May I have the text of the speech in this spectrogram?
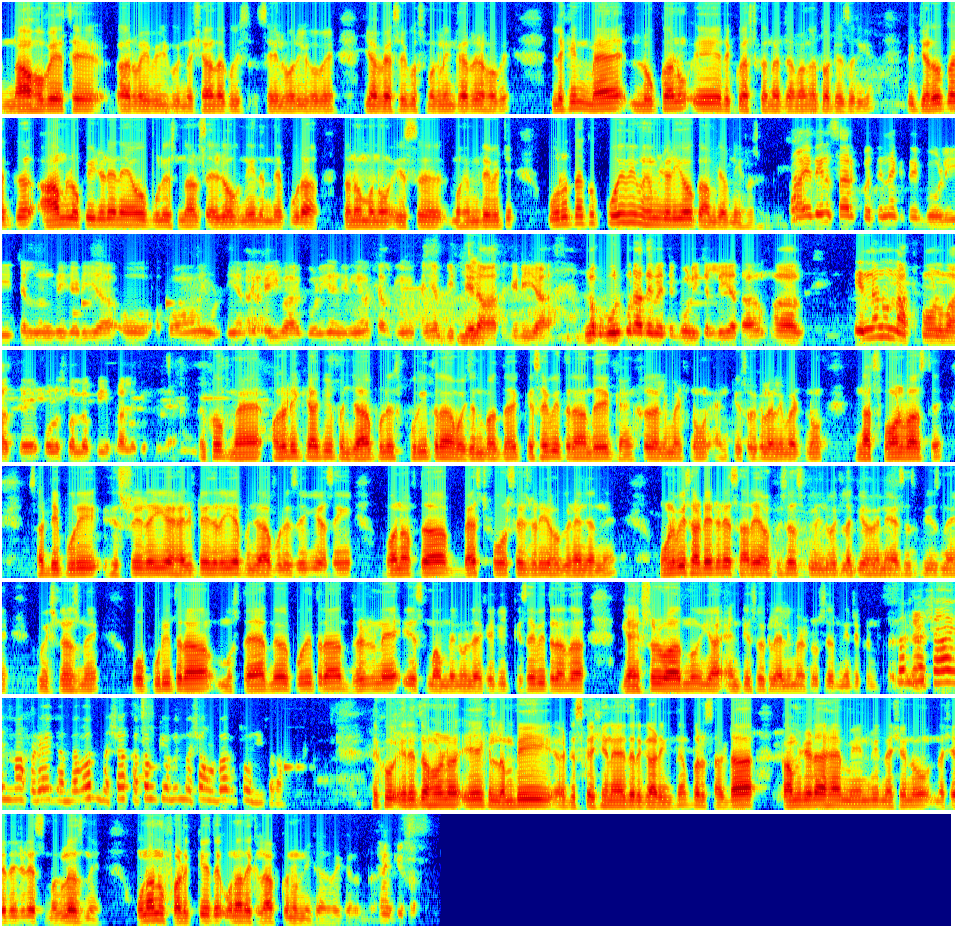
ਨਾ ਹੋਵੇ ਇੱਥੇ ਕਾਰਵਾਈ ਵੀ ਕੋਈ ਨਸ਼ਿਆਂ ਦਾ ਕੋਈ ਸੇਲ ਹੋ ਰਹੀ ਹੋਵੇ ਜਾਂ ਵੈਸੇ ਕੋਈ ਸਮਗਲਿੰਗ ਕਰ ਰਿਹਾ ਹੋਵੇ। ਲੇਕਿਨ ਮੈਂ ਲੋਕਾਂ ਨੂੰ ਇਹ ਰਿਕੁਐਸਟ ਕਰਨਾ ਚਾਹਾਂਗਾ ਤੁਹਾਡੇ ਜ਼ਰੀਏ ਕਿ ਜਦੋਂ ਤੱਕ ਆਮ ਲੋਕੀ ਜਿਹੜੇ ਨੇ ਉਹ ਪੁਲਿਸ ਨਾਲ ਸਹਿਯੋਗ ਨਹੀਂ ਦਿੰਦੇ ਪੂਰਾ ਤਨੋ ਮਨੋ ਇਸ ਮੁਹਿੰਮ ਦੇ ਵਿੱਚ ਉਦੋਂ ਤੱਕ ਕੋਈ ਵੀ ਮੁਹਿੰਮ ਜਿਹੜੀ ਉਹ ਕਾਮਯਾਬ ਨਹੀਂ ਹੋ ਸਕਦੀ। ਆਏ ਦਿਨ ਸਰ ਕਿਤੇ ਨਾ ਕਿਤੇ ਗੋਲੀ ਚੱਲਣ ਦੀ ਜਿਹੜੀ ਆ ਉਹ ਅਫਵਾਹਾਂ ਵੀ ਉੱਡਦੀਆਂ ਤੇ ਕਈ ਵਾਰ ਗੋਲੀਆਂ ਜਿਹੜੀਆਂ ਚੱਲਦੀਆਂ ਪਈਆਂ। ਬੀਤੇ। ਰਾਤ ਜਿਹੜੀ ਆ ਮਕਬੂਲਪੁਰਾ ਦੇ ਵਿੱਚ ਗੋਲੀ ਚੱਲੀ ਆ ਤਾਂ ਇਹਨਾਂ ਨੂੰ ਨੱਥ ਪਾਉਣ ਵਾਸਤੇ ਪੁਲਿਸ ਵੱਲੋਂ ਕੀ ਉਪਰਾਲੇ ਕੀਤੇ ਜਾ ਰਹੇ ਦੇਖੋ, ਮੈਂ ਆਲਰੇਡੀ ਕਿਹਾ ਕਿ ਪੰਜਾਬ ਪੁਲਿਸ ਪੂਰੀ ਤਰ੍ਹਾਂ ਵਚਨਬੱਧ ਹੈ ਕਿਸੇ ਵੀ ਤਰ੍ਹਾਂ ਦੇ ਗੈਂਗਸਟਰ ਐਲੀਮੈਂਟ ਨੂੰ ਐਂਟੀ ਸੋਸ਼ਲ ਐਲੀਮੈਂਟ ਨੂੰ ਨੱਥ ਪਾਉਣ ਵਾਸਤੇ ਸਾਡੀ ਪੂਰੀ ਹਿਸਟਰੀ ਰਹੀ ਹੈ ਹੈਰੀਟੇਜ ਰਹੀ ਹੈ, ਪੰਜਾਬ ਪੁਲਿਸ ਦੀ ਕਿ ਅਸੀਂ ਵਨ ਆਫ ਦਾ ਬੈਸਟ ਫੋਰਸਸ ਜਿਹੜੀ ਉਹ ਗਿਣੇ ਜਾਂਦੇ ਹਾਂ। ਹੁਣ ਵੀ ਸਾਡੇ ਜਿਹੜੇ ਸਾਰੇ ਆਫੀਸਰਸ ਫੀਲਡ ਵਿੱਚ ਲੱਗੇ ਹੋਏ ਨੇ ਐਸਐਸਪੀਜ਼ ਨੇ ਕਮਿਸ਼ਨਰਸ ਨੇ ਉਹ ਪੂਰੀ ਤਰ੍ਹਾਂ ਮੁਸਤੈਦ ਨੇ ਔਰ ਪੂਰੀ ਤਰ੍ਹਾਂ ਦ੍ਰਿੜ ਨੇ ਇਸ ਮਾਮਲੇ ਨੂੰ ਲੈ ਕੇ ਕਿ ਕਿਸੇ ਵੀ ਤਰ੍ਹਾਂ ਦਾ ਗੈਂਗਸਟਰਵਾਦ ਨੂੰ ਜਾਂ ਐਂਟੀ ਸੋਸ਼ਲ ਐਲੀਮੈਂਟਸ ਨੂੰ ਸਿਰ ਨਹੀਂ ਚੱਕਣ ਦਿੱਤਾ ਸਰ। ਨਸ਼ਾ ਇੰਨਾ ਫੜਿਆ ਜਾਂਦਾ ਵਾ ਨਸ਼ਾ ਖਤਮ ਕਿਉਂ ਨਹੀਂ? ਨਸ਼ਾ ਹੁੰਦਾ ਕਿੱਥੋਂ ਜੀ ਕਰਾਂ ਦੇਖੋ ਇਹਦੇ ਤਾਂ ਹੁਣ ਇਹ ਇੱਕ ਲੰਬੀ ਡਿਸਕਸ਼ਨ ਹੈ ਇਹਦੇ ਰਿਗਾਰਡਿੰਗ ਤਾਂ ਪਰ ਸਾਡਾ ਕੰਮ ਜਿਹੜਾ ਹੈ ਮੇਨਲੀ ਨਸ਼ੇ ਨੂੰ ਨਸ਼ੇ ਦੇ ਜਿਹੜੇ ਸਮਗਲਰਸ ਨੇ ਉਹਨਾਂ ਨੂੰ ਫੜ ਕੇ ਤੇ ਉਹਨਾਂ ਦੇ ਖਿਲਾਫ ਕਾਨੂੰਨੀ ਕਾਰਵਾਈ ਕਰਨ ਦਾ। Thank you sir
